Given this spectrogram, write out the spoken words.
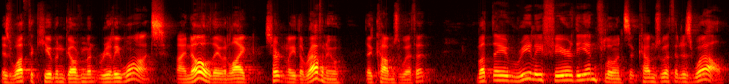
is what the Cuban government really wants. I know they would like certainly the revenue that comes with it, but they really fear the influence that comes with it as well.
